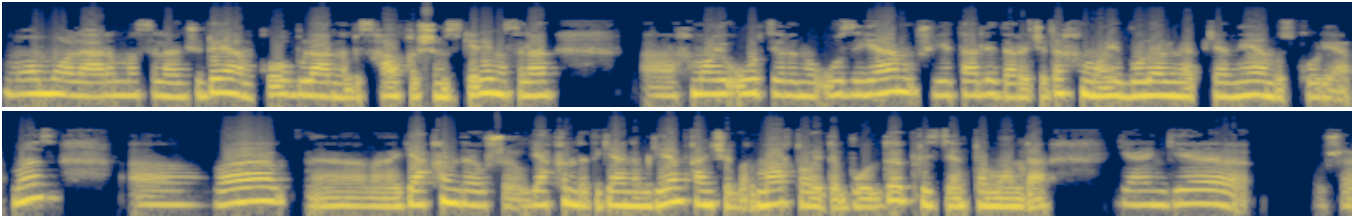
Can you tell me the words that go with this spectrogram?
muammolari masalan judayam ko'p bularni biz hal qilishimiz kerak. Masalan himoya orderini o'zi ham shu yetarli darajada himoya bo'lolmayotganini ham biz ko'ryapmiz. Va mana yaqinda o'sha yaqinda deganimga ham qancha bir mart oyida bo'ldi prezident tomonidan yangi o'sha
